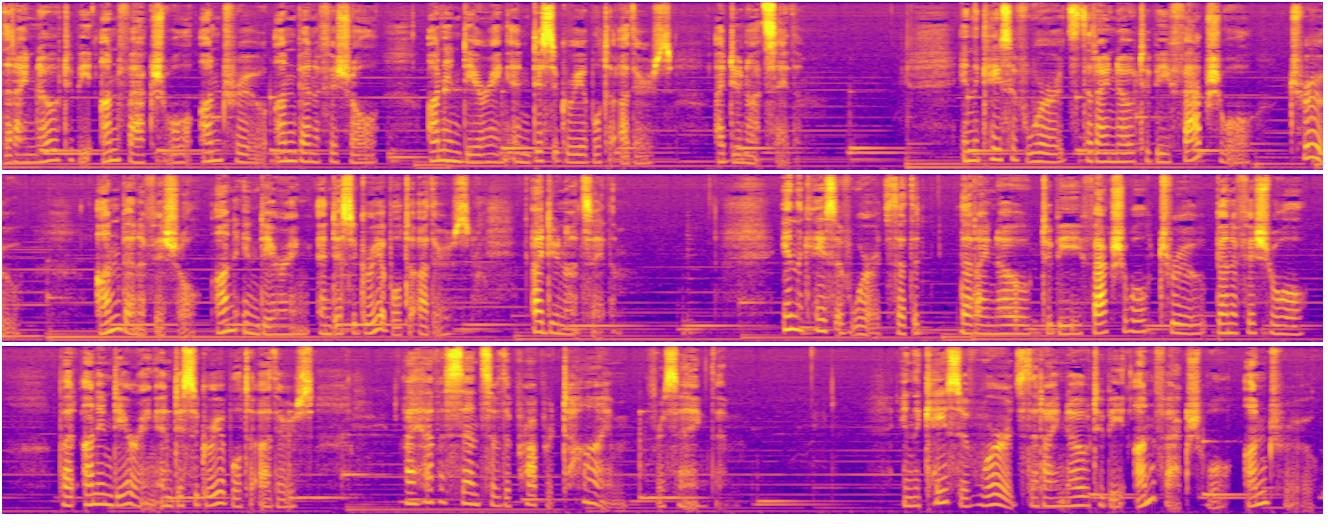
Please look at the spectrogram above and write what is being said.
that I know to be unfactual, untrue, unbeneficial, unendearing, and disagreeable to others, I do not say them. In the case of words that I know to be factual, true, unbeneficial, unendearing, and disagreeable to others, I do not say them. In the case of words that, the, that I know to be factual, true, beneficial, but unendearing and disagreeable to others, I have a sense of the proper time for saying them. In the case of words that I know to be unfactual, untrue,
